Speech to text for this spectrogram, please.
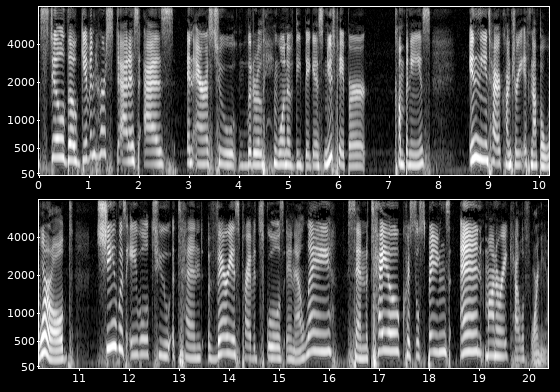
still though given her status as an heiress to literally one of the biggest newspaper companies in the entire country if not the world she was able to attend various private schools in LA, San Mateo, Crystal Springs, and Monterey, California.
